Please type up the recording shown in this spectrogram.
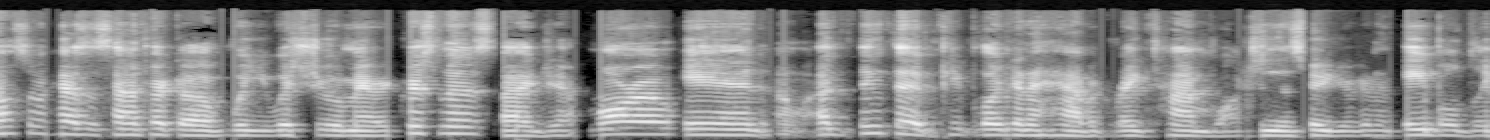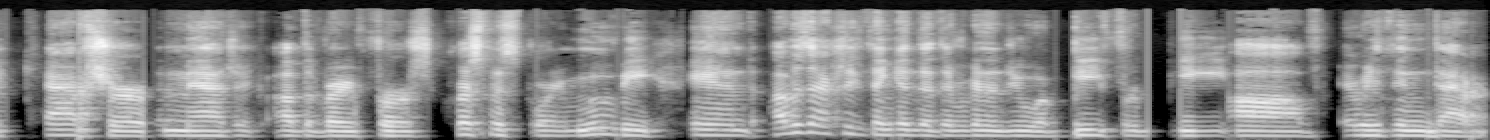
also has a soundtrack of "We Wish You a Merry Christmas" by Jeff Morrow. And you know, I think that people are going to have a great time watching this video. You're going to be able to capture the magic of the very first Christmas story movie. And I was actually thinking that they were going to do a beat for beat of everything that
